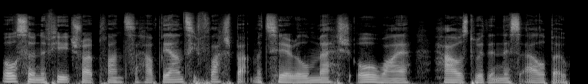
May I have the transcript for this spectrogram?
Also in the future I plan to have the anti-flashback material mesh or wire housed within this elbow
